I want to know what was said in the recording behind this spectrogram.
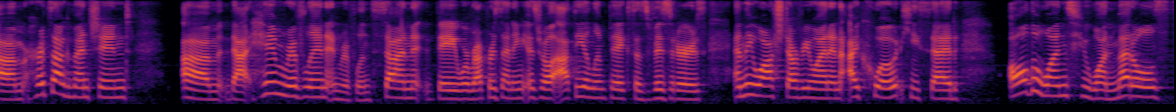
Um, Herzog mentioned um, that him, Rivlin, and Rivlin's son, they were representing Israel at the Olympics as visitors, and they watched everyone. And I quote, he said, "All the ones who won medals,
